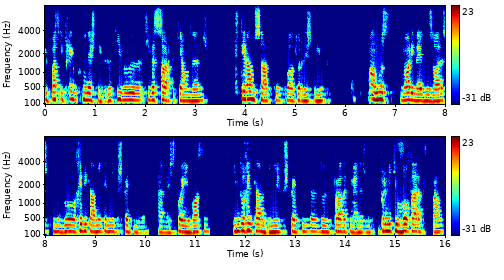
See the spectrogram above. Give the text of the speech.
eu, posso, e porquê eu recomendo este livro? Eu tive, tive a sorte aqui há uns anos de ter almoçado com, com o autor deste livro, um almoço de uma hora e meia, duas horas, que mudou radicalmente a minha perspectiva. Uh, este foi em Boston e mudou radicalmente a minha perspectiva do product management, que permitiu voltar a Portugal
